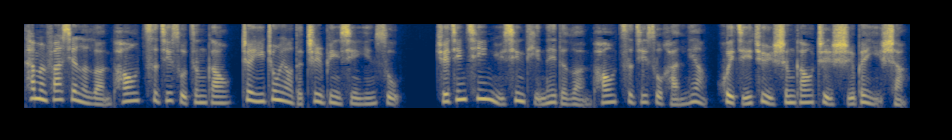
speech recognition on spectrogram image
他们发现了卵泡刺激素增高这一重要的致病性因素。绝经期女性体内的卵泡刺激素含量会急剧升高至十倍以上，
